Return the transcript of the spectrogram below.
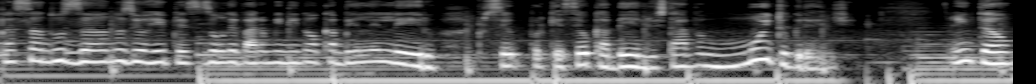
passando os anos, e o rei precisou levar o menino ao cabeleireiro, porque seu cabelo estava muito grande. Então,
